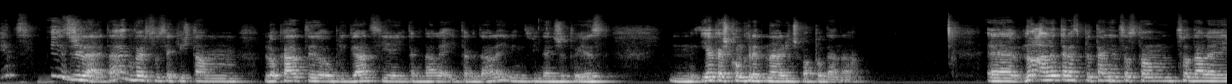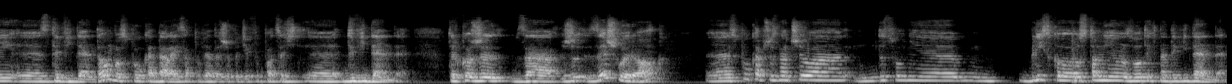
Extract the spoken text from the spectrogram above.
Więc jest źle, tak? Versus jakieś tam lokaty, obligacje i tak dalej, i tak dalej, więc widać, że to jest mm, jakaś konkretna liczba podana. E, no ale teraz pytanie, co, z tą, co dalej e, z dywidendą, bo spółka dalej zapowiada, że będzie wypłacać e, dywidendę. Tylko, że za zeszły rok spółka przeznaczyła dosłownie blisko 100 milionów złotych na dywidendę.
